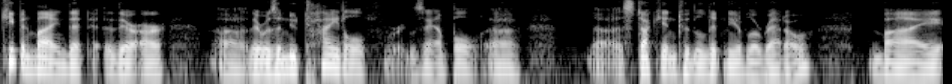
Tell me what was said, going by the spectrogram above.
keep in mind that there are uh, there was a new title, for example, uh, uh stuck into the Litany of Loreto by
